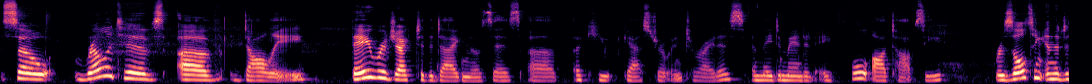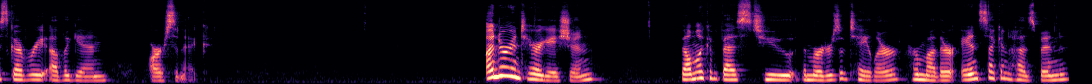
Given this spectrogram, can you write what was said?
so relatives of Dolly, they rejected the diagnosis of acute gastroenteritis and they demanded a full autopsy, resulting in the discovery of again arsenic. Under interrogation, Velma confessed to the murders of Taylor, her mother, and second husband,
